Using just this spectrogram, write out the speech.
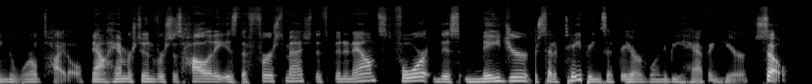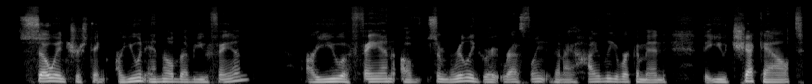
winning the world title. Now, Hammerstone versus Holiday is the first match that's been announced for this major set of tapings that they are going to be having here. So, so interesting. Are you an MLW fan? Are you a fan of some really great wrestling? Then I highly recommend that you check out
